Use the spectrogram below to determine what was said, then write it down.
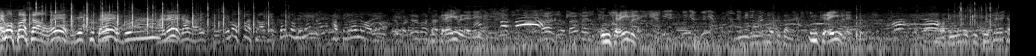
Hemos pasado, ¿eh? ¿Eh? Vale. Hemos pasado de estar dominando a cerrarnos a Increíble, tío. Increíble. Increíble. La primera decisión que hecho.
